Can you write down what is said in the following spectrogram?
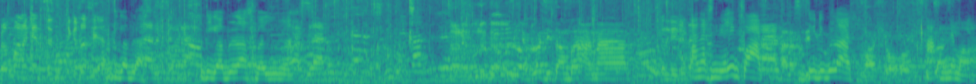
Berapa anaknya? 13 ya? 13. 13 bayinya. 13 ditambah anak. Sendiri. Anak sendiri 4. Anak sendiri. 17. Masya Allah. Ah, ini mau.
